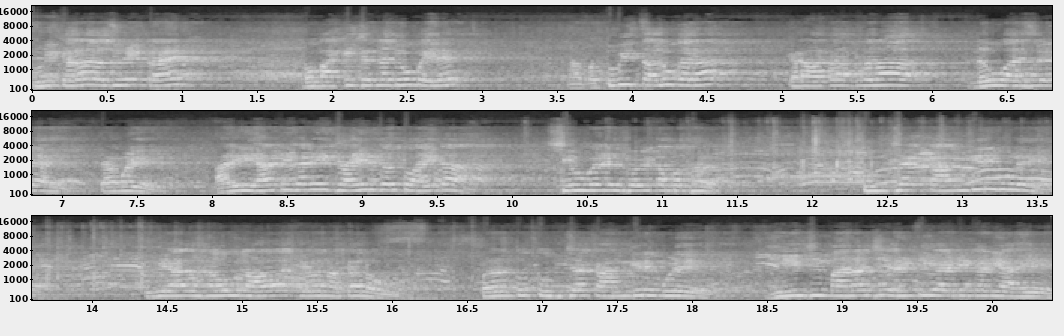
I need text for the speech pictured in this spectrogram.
तुम्ही करा अजून एक ट्राय मग बाकीच्यांना देऊ पहिले. हा मग तुम्ही चालू करा. कारण आता आपल्याला नऊ वाजलेले आहेत. त्यामुळे आणि या ठिकाणी जाहीर करतो ऐका. शिवगणेश गोविंदा पथक. तुमच्या कामगिरीमुळे तुम्ही आज नऊ लावा किंवा नका लावू परंतु तुमच्या कामगिरीमुळे ही जी मानाची हंडी या ठिकाणी आहे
